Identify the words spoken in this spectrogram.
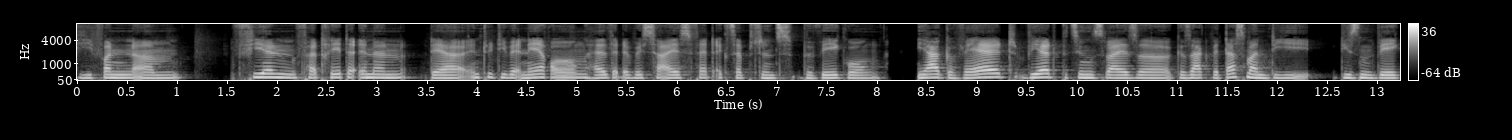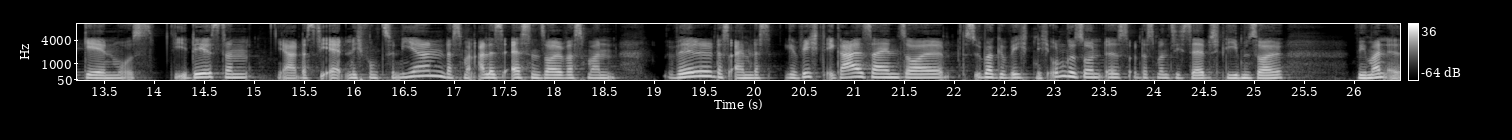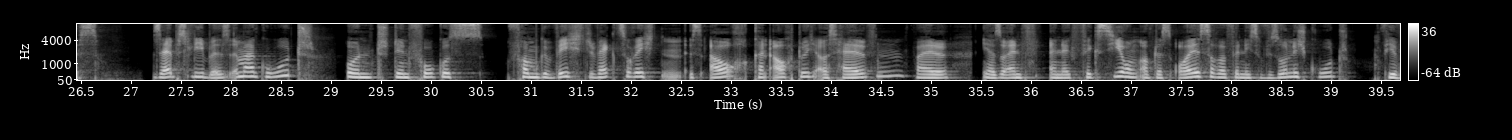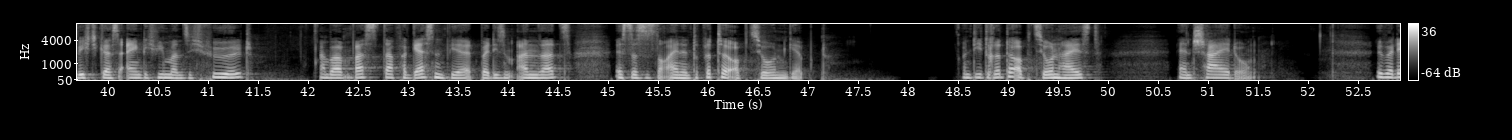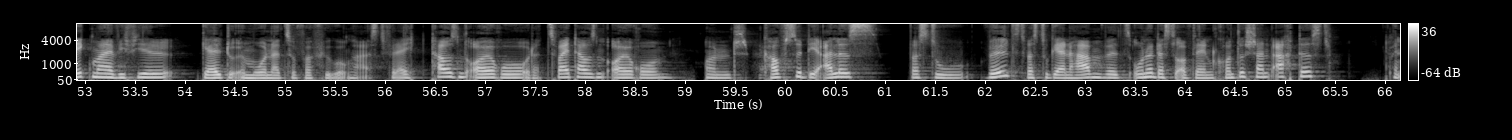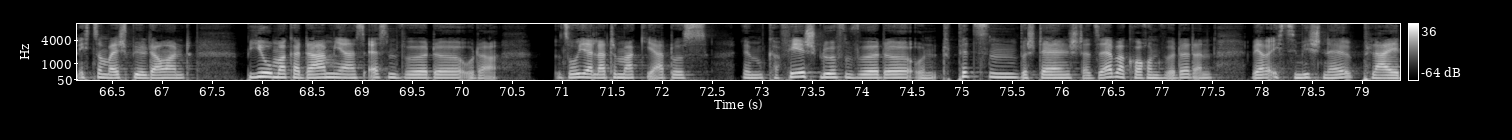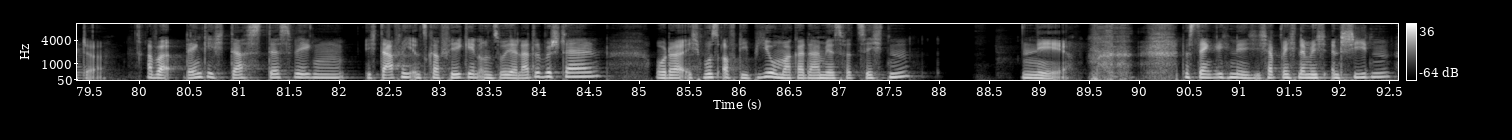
die von ähm, vielen VertreterInnen der intuitive Ernährung, Health at Every Size, Fat Acceptance Bewegung ja gewählt wird, beziehungsweise gesagt wird, dass man die, diesen Weg gehen muss. Die Idee ist dann, ja, dass Diäten nicht funktionieren, dass man alles essen soll, was man will, dass einem das Gewicht egal sein soll, dass Übergewicht nicht ungesund ist und dass man sich selbst lieben soll, wie man ist. Selbstliebe ist immer gut und den Fokus vom Gewicht wegzurichten ist auch, kann auch durchaus helfen, weil ja so ein, eine Fixierung auf das Äußere finde ich sowieso nicht gut. Viel wichtiger ist eigentlich, wie man sich fühlt. Aber was da vergessen wird bei diesem Ansatz, ist, dass es noch eine dritte Option gibt. Und die dritte Option heißt Entscheidung. Überleg mal, wie viel Geld du im Monat zur Verfügung hast. Vielleicht 1000 Euro oder 2000 Euro und kaufst du dir alles, was du willst, was du gerne haben willst, ohne dass du auf deinen Kontostand achtest. Wenn ich zum Beispiel dauernd Bio-Macadamias essen würde oder Sojalatte Macchiatos im Café schlürfen würde und Pizzen bestellen statt selber kochen würde, dann wäre ich ziemlich schnell pleite. Aber denke ich, dass deswegen, ich darf nicht ins Café gehen und Sojalatte bestellen? Oder ich muss auf die Bio-Macadamias verzichten? Nee, das denke ich nicht. Ich habe mich nämlich entschieden,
